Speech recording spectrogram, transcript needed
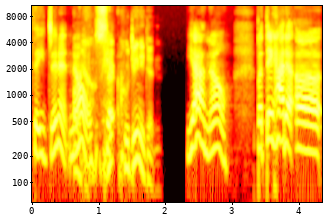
they didn't Or know. So- Houdini didn't. yeah, no, but they had a. a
